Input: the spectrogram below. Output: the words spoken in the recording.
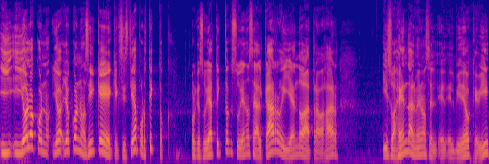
y, yo lo yo, yo conocí que, existía por TikTok. Porque subía TikTok subiéndose al carro y yendo a trabajar. Y su agenda, al menos el, el video que vi,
